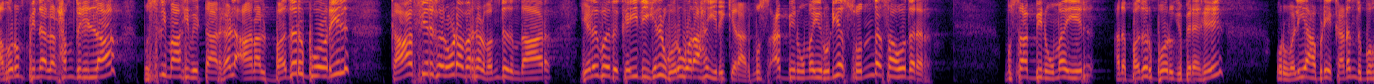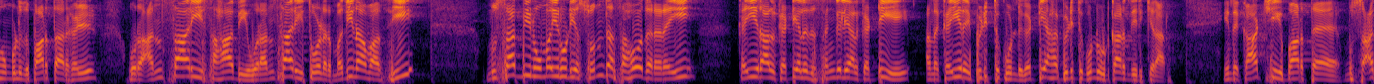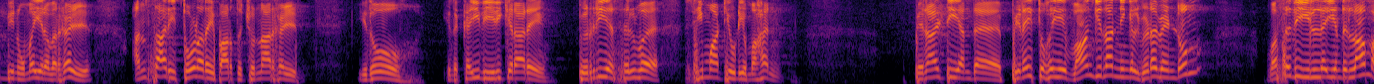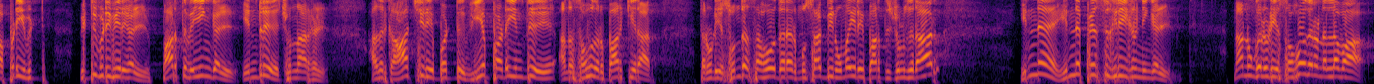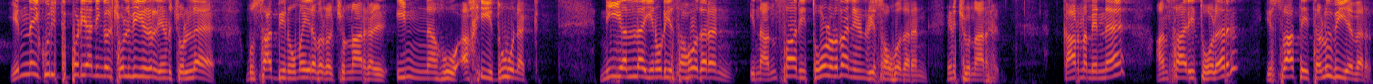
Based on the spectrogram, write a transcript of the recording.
அவரும் பின்னால் அலமதுல்லா முஸ்லீம் ஆகிவிட்டார்கள். ஆனால் பதர் போரில் காஃபிர்களோடு அவர்கள் வந்திருந்தார். எழுபது கைதிகள் ஒருவராக இருக்கிறார். முஸ்அப்பின் உமையருடைய சொந்த சகோதரர். முசாபின் பின் உமைர் அந்த பதர் போருக்கு பிறகு ஒரு வழியாக அப்படியே கடந்து போகும் பொழுது பார்த்தார்கள். ஒரு அன்சாரி சஹாபி ஒரு அன்சாரி தோழர் மதீனாவாசி முசாபின் உமையருடைய சொந்த சகோதரரை கயிறால் கட்டி அல்லது சங்கிலியால் கட்டி அந்த கயிறை பிடித்துக்கொண்டு கட்டியாக பிடித்துக்கொண்டு உட்கார்ந்து இருக்கிறார் இந்த காட்சியை பார்த்த முசாபின் உமையர் அவர்கள் அன்சாரி தோழரை பார்த்து சொன்னார்கள் இதோ இந்த கைதி இருக்கிறாரே பெரிய செல்வ சீமாட்டியுடைய மகன். பெனால்டி அந்த பிணை தொகையை வாங்கி தான் நீங்கள் விட வேண்டும். வசதி இல்லை என்றெல்லாம் அப்படி விட்டு விட்டு விடுவீர்கள். பார்த்து வையுங்கள் என்று சொன்னார்கள். அதற்கு ஆச்சரியப்பட்டு வியப்படைந்து அந்த சகோதரர் பார்க்கிறார். தன்னுடைய சொந்த சகோதரர் முசாபின் உமைரை பார்த்து சொல்கிறார் என்ன என்ன பேசுகிறீர்கள் நீங்கள்? நான் உங்களுடைய சகோதரன் அல்லவா? என்னை குறித்துப்படியா நீங்கள் சொல்வீர்கள்? என்று சொல்ல முசாபின் உமைர் அவர்கள் சொன்னார்கள் இன்னஹு அஹி தூனக். நீ அல்ல என்னுடைய சகோதரன். இந்த அன்சாரி தோழர் தான் என்னுடைய சகோதரன். என்று சொன்னார்கள். காரணம் என்ன? அன்சாரி தோழர் இஸ்லாத்தை தழுவியவர்.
